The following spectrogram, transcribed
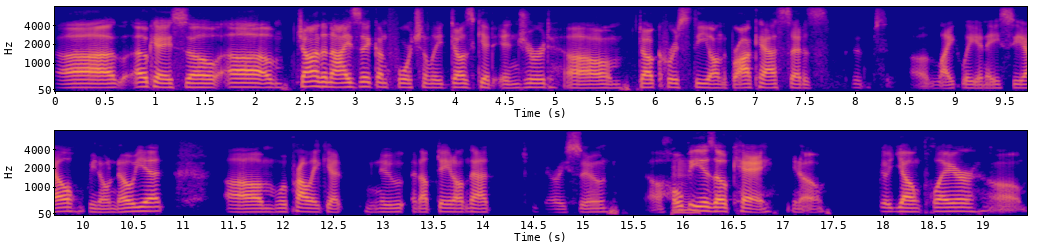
uh, okay, so um, Jonathan Isaac unfortunately does get injured. Um, Doug Christie on the broadcast said it's, it's uh, likely an ACL. We don't know yet. Um, we'll probably get new an update on that very soon. Uh, hope Mm. he is okay. You know, good young player. Um,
